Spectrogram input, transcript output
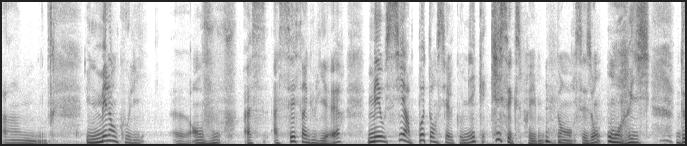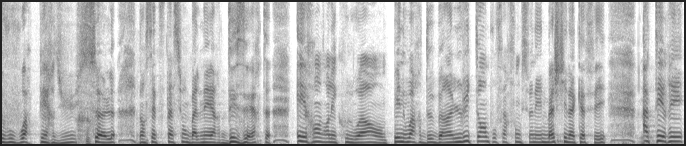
un- une mélancolie euh, en vous as- assez singulière, mais aussi un potentiel comique qui s'exprime dans Hors saison. On rit de vous voir perdu, seul, dans cette station balnéaire déserte, errant dans les couloirs en peignoir de bain, luttant pour faire fonctionner une machine à café, atterré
